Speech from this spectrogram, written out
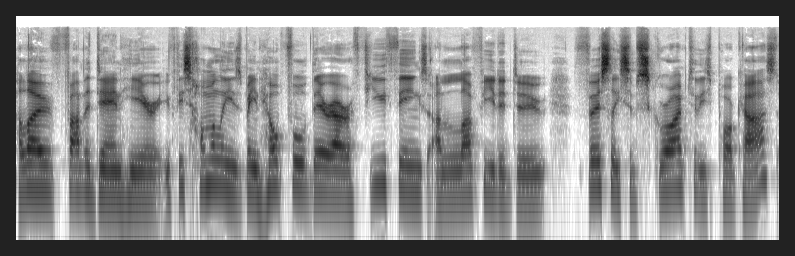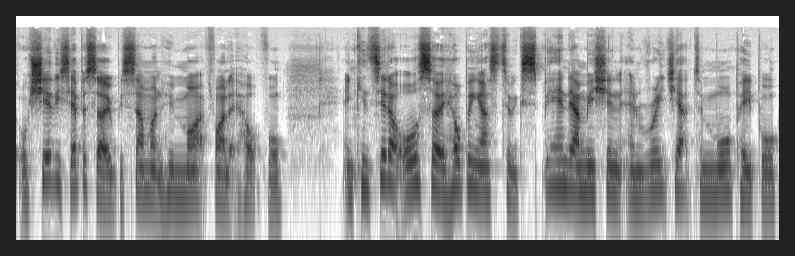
Hello, Father Dan here. If this homily has been helpful, there are a few things I'd love for you to do. Firstly, subscribe to this podcast or share this episode with someone who might find it helpful and consider also helping us to expand our mission and reach out to more people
